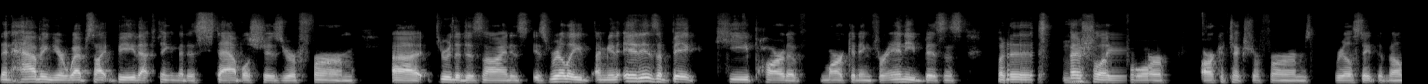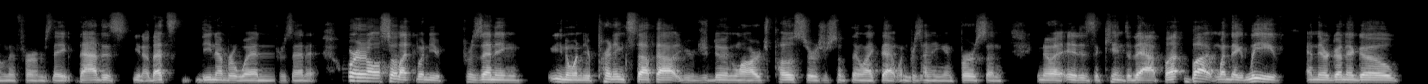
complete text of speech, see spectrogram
then having your website be that thing that establishes your firm uh, through the design is is really i mean it is a big key part of marketing for any business but mm-hmm. especially mm-hmm. for architecture firms real estate development firms they that is you know that's the number one present it or also like when you're presenting you know when you're printing stuff out you're, you're doing large posters or something like that when presenting in person you know it is akin to that. But but when they leave and they're going to go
